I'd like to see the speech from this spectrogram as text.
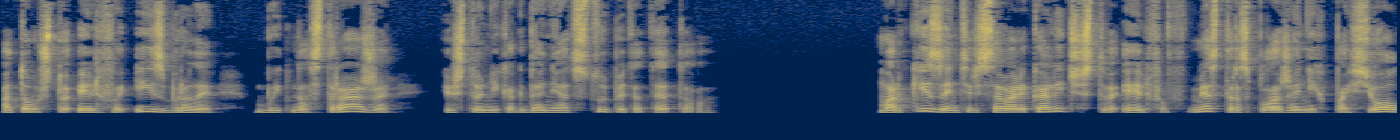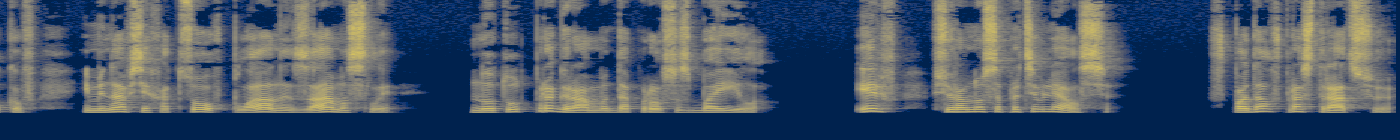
о том, что эльфы избраны быть на страже и что никогда не отступят от этого. Марки заинтересовали количество эльфов, место расположения их поселков, имена всех отцов, планы, замыслы. Но тут программа допроса сбоила. Эльф все равно сопротивлялся. Впадал в прострацию,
